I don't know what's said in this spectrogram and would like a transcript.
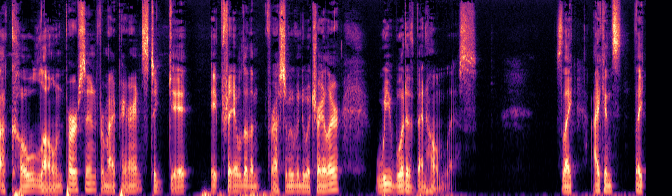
a co-loan person for my parents to get it able to them for us to move into a trailer, we would have been homeless. It's like I can like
